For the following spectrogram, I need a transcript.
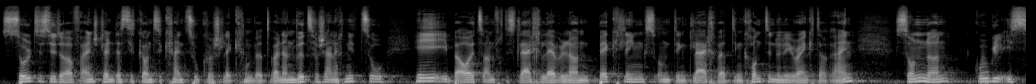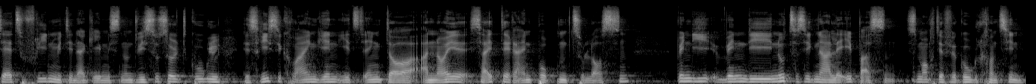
solltest du darauf einstellen, dass das Ganze kein Zucker schlecken wird, weil dann wird es wahrscheinlich nicht so, hey, ich baue jetzt einfach das gleiche Level an Backlinks und den gleichwertigen Content und ich rank da rein, sondern Google ist sehr zufrieden mit den Ergebnissen. Und wieso sollte Google das Risiko eingehen, jetzt irgendda eine neue Seite reinpoppen zu lassen, wenn die, wenn die Nutzersignale eh passen? Das macht ja für Google keinen Sinn.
